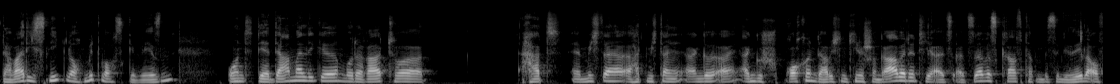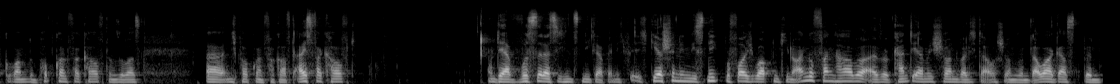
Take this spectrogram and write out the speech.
Da war die Sneak noch mittwochs gewesen und der damalige Moderator hat äh, mich da hat mich dann ange, angesprochen. Da habe ich im Kino schon gearbeitet, hier als, als Servicekraft, habe ein bisschen die Seele aufgeräumt und Popcorn verkauft und sowas. Äh, nicht Popcorn verkauft, Eis verkauft. Und der wusste, dass ich ein Sneaker bin. Ich, ich gehe ja schon in die Sneak, bevor ich überhaupt im Kino angefangen habe. Also kannte er mich schon, weil ich da auch schon so ein Dauergast bin.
